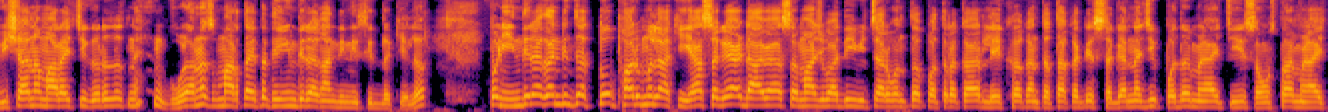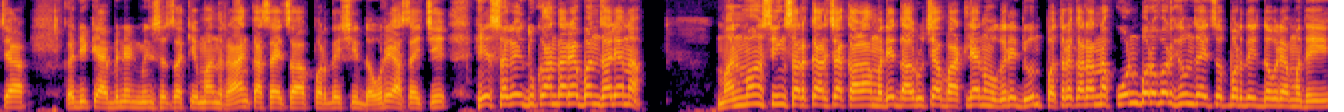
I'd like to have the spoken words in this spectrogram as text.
विषानं मारायची गरजच नाही गुळानंच मारता येतात हे इंदिरा गांधींनी सिद्ध केलं. पण इंदिरा गांधींचा तो फॉर्म्युला की या सगळ्या डाव्या समाजवादी विचारवंत पत्रकार लेखक आणि तथाकथित सगळ्यांना जी पदं मिळायची संस्था मिळायच्या कधी कॅबिनेट मिनिस्टरचा किमान रँक असायचा परदेशी दौरे असायचे हे सगळे दुकानदाऱ्या बंद झाल्या ना. मनमोहन सिंग सरकारच्या काळामध्ये दारूच्या बाटल्यां वगैरे देऊन पत्रकारांना कोण बरोबर घेऊन जायचं परदेश दौऱ्यामध्ये?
